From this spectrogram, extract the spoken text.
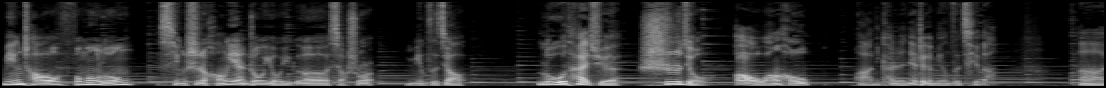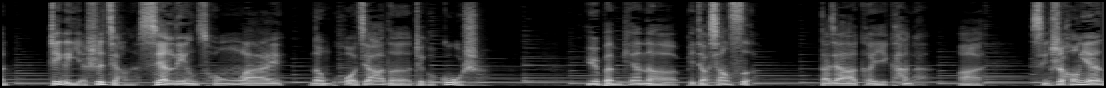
明朝冯梦龙《醒世恒言》中有一个小说，名字叫《卢太学诗酒傲王侯》啊，你看人家这个名字起的，呃，这个也是讲县令从来能破家的这个故事，与本片呢比较相似，大家可以看看啊，《醒世恒言》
